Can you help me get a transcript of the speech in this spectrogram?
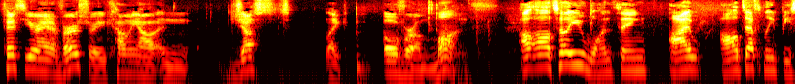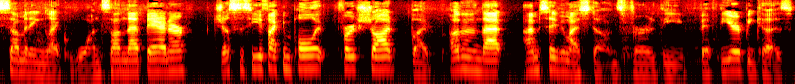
fifth year anniversary coming out in just like over a month. I'll, I'll tell you one thing. I I'll definitely be summoning like once on that banner just to see if I can pull it first shot. But other than that, I'm saving my stones for the fifth year because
